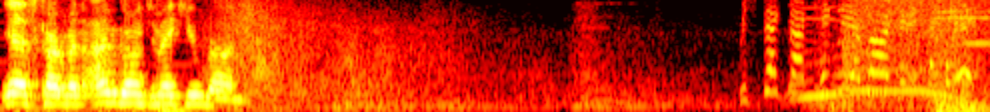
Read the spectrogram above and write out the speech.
Yes, Cartman, I'm going to make you run. Respect my kingly authority!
